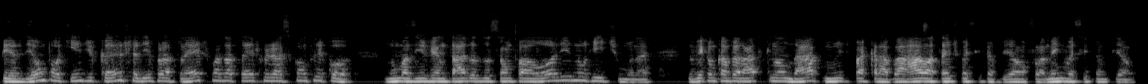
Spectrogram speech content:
perdeu um pouquinho de cancha ali para o Atlético, mas o Atlético já se complicou. Numas inventadas do São Paulo e no ritmo, né? Tu vê que é um campeonato que não dá muito para cravar. Ah, o Atlético vai ser campeão, o Flamengo vai ser campeão.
